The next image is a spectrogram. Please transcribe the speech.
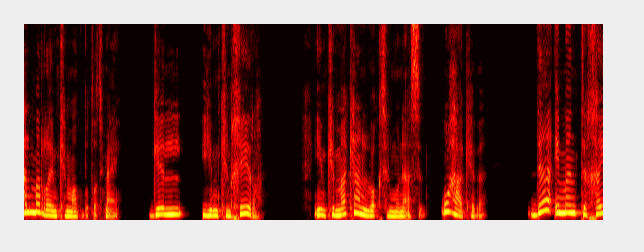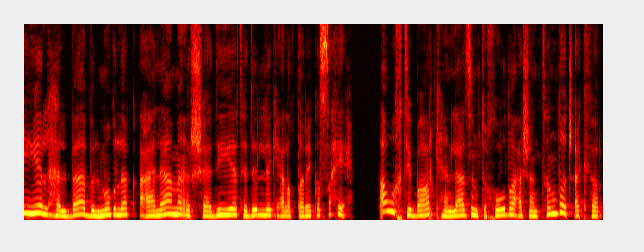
هالمرة يمكن ما ضبطت معي. قل يمكن خيرة. يمكن ما كان الوقت المناسب وهكذا. دائما تخيل هالباب المغلق علامة إرشادية تدلك على الطريق الصحيح أو اختبار كان لازم تخوضه عشان تنضج أكثر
